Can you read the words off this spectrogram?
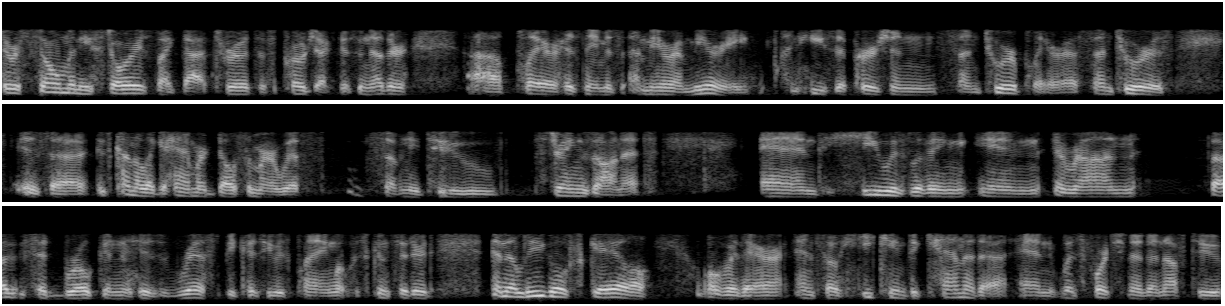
there are so many stories like that throughout this project. There's another uh, player. His name is Amir Amiri, and he's a Persian santur player. A santur is is uh, is kind of like a hammered dulcimer with 72 strings on it. And he was living in Iran. Thugs had broken his wrist because he was playing what was considered an illegal scale over there, and so he came to Canada and was fortunate enough to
